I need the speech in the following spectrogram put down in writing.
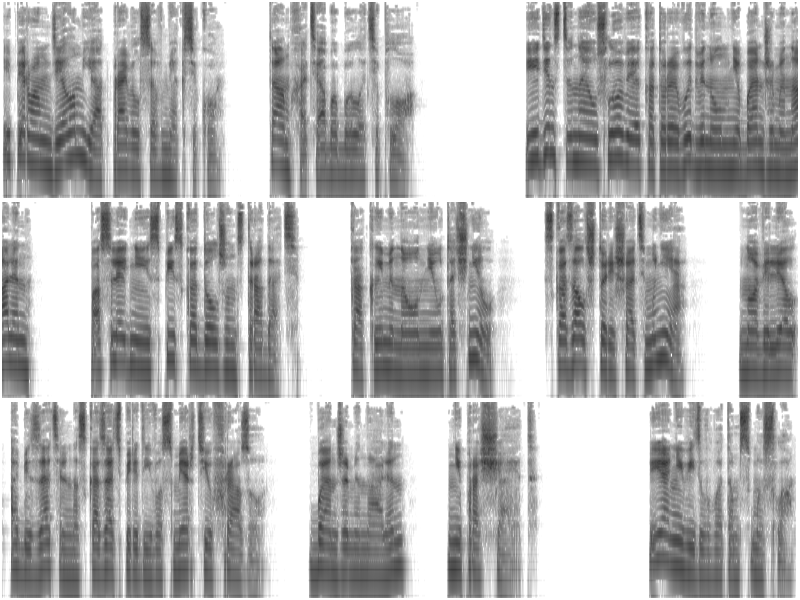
и первым делом я отправился в Мексику. Там хотя бы было тепло. Единственное условие, которое выдвинул мне Бенджамин Аллен, Последний из списка должен страдать. Как именно он не уточнил. Сказал, что решать мне, но велел обязательно сказать перед его смертью фразу «Бенджамин Аллен не прощает». Я не видел в этом смысла.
